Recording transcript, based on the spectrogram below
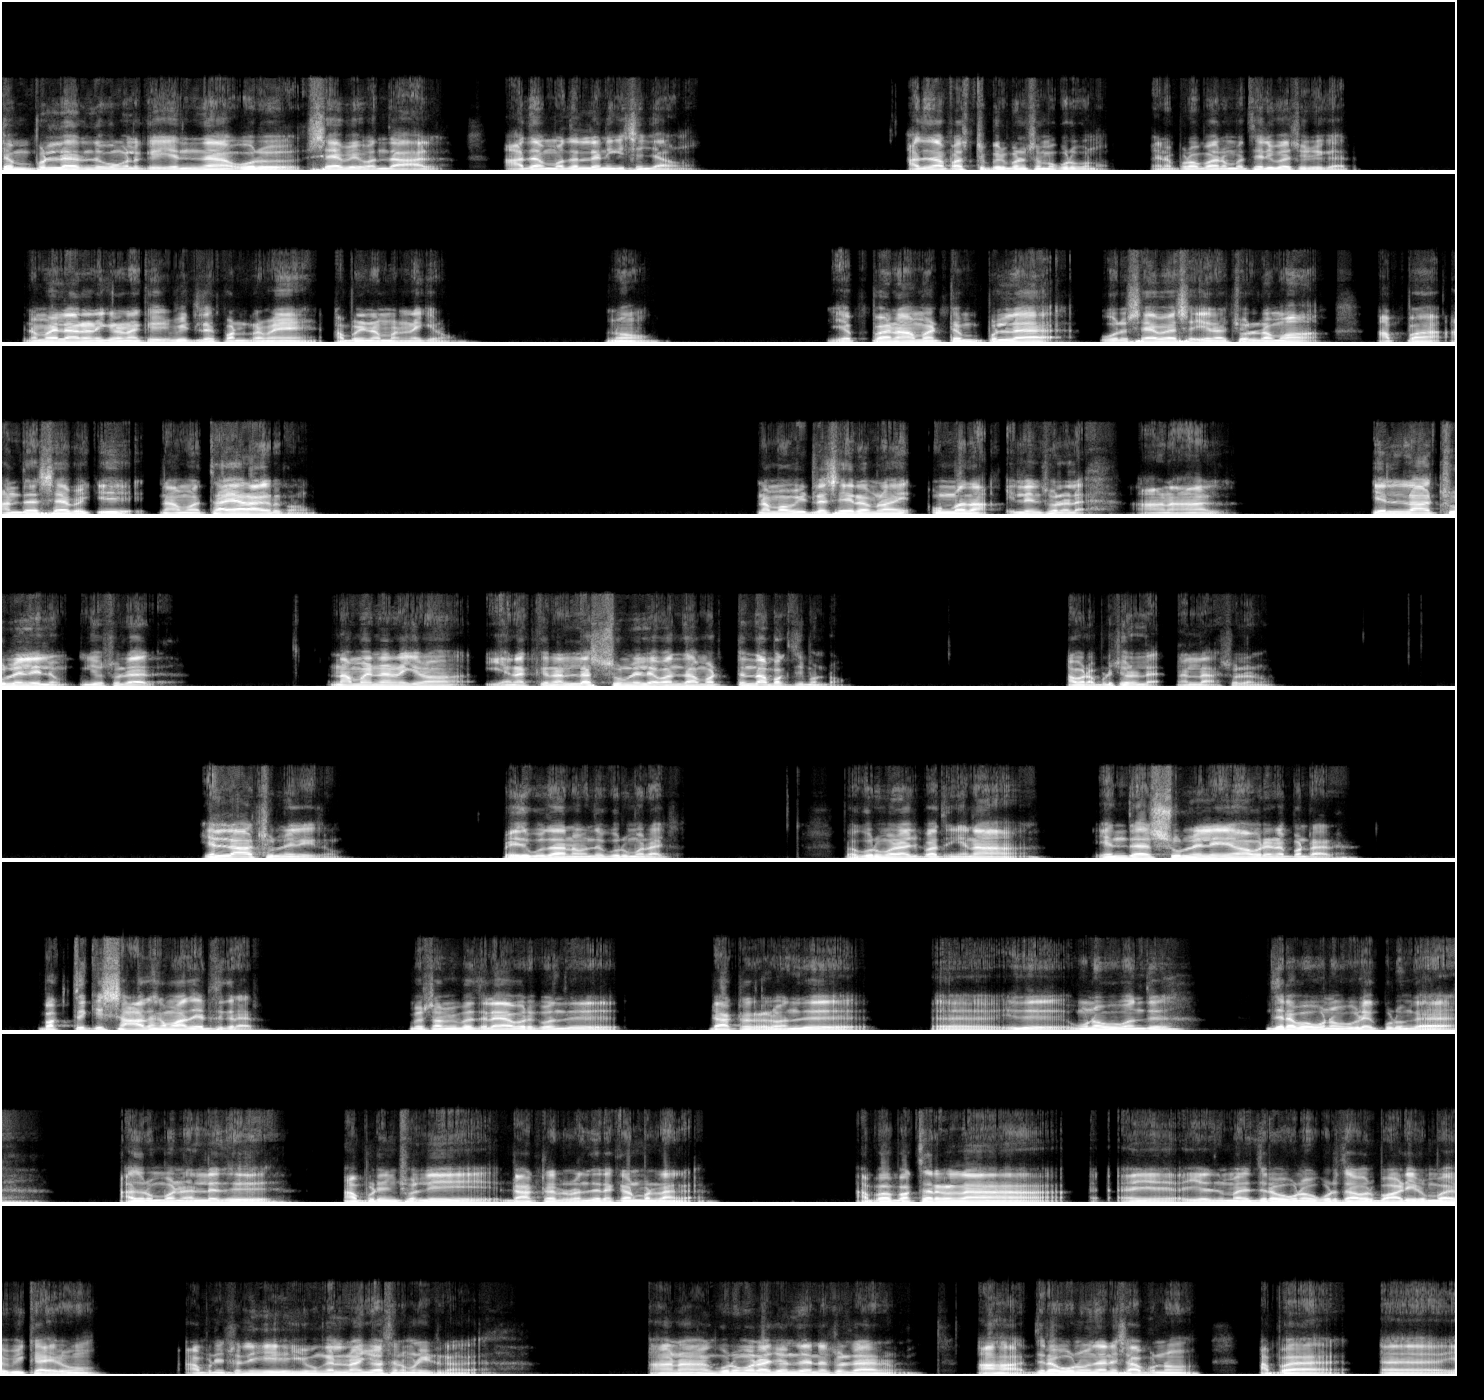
டெம்பிளில் இருந்து உங்களுக்கு என்ன ஒரு சேவை வந்தால் அதை முதல்ல நீங்கள் செஞ்சாகணும். அதுதான் ஃபஸ்ட்டு ப்ரிஃபரன்ஸ் நம்ம கொடுக்கணும். ஏன்னா ப்ரோபா ரொம்ப தெளிவாக சொல்லியிருக்காரு. நம்ம எல்லோரும் நினைக்கிறோம் எனக்கு வீட்டில் பண்ணுறமே அப்படின்னு நம்ம நினைக்கிறோம். நோ எப்போ நாம் டெம்பிளில் ஒரு சேவை செய்ய சொல்கிறோமோ அப்போ அந்த சேவைக்கு நாம் தயாராக இருக்கணும். நம்ம வீட்டில் செய்கிறோம்னா உண்மைதான் இல்லைன்னு சொல்லலை. ஆனால் எல்லா சூழ்நிலையிலும் இங்கே சொல்கிறார் நம்ம என்ன நினைக்கிறோம்? எனக்கு நல்ல சூழ்நிலை வந்தால் மட்டும்தான் பக்தி பண்ணுறோம் அவர் அப்படி சொல்லலை நல்லா சொல்லணும். எல்லா சூழ்நிலையிலும் இப்போ இதுக்கு உதாரணம் வந்து குருமராஜ். இப்போ குருமராஜ் பார்த்தீங்கன்னா எந்த சூழ்நிலையும் அவர் என்ன பண்ணுறாரு பக்திக்கு சாதகமாக அதை எடுத்துக்கிறார். இப்போ சமீபத்தில் அவருக்கு வந்து டாக்டர்கள் வந்து இது உணவு வந்து திரவ உணவுகளே கொடுங்க. அது ரொம்ப நல்லது அப்படின்னு சொல்லி டாக்டர் வந்து ரெக்கமெண்ட் பண்ணுறாங்க அப்போ பக்தர்கள்லாம் இந்த மாதிரி திரவ உணவு கொடுத்தா அவர் பாடி ரொம்ப வீக் ஆயிரும் அப்படின்னு சொல்லி இவங்கெல்லாம் யோசனை பண்ணிகிட்டு இருக்காங்க. ஆனால் குருமராஜ் வந்து என்ன சொல்கிறார் ஆஹா திரவ உணவு தானே சாப்பிட்ணும். அப்போ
